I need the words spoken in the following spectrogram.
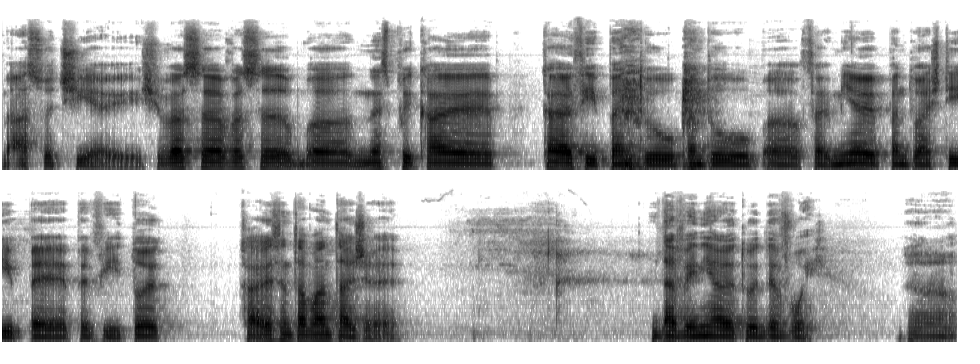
asocierii și vreau să, vreau să uh, ne spui care, care ar fi pentru, pentru uh, fermieri, pentru a ști pe, pe viitor, care sunt avantajele de a veni alături de voi? Uh,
